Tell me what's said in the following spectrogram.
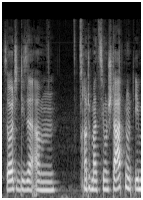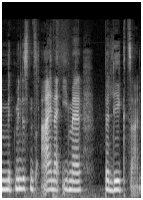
sollte diese ähm, Automation starten und eben mit mindestens einer E-Mail belegt sein.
